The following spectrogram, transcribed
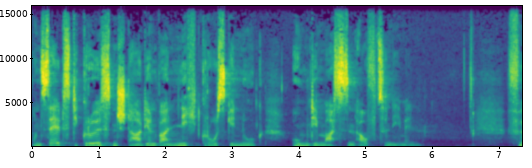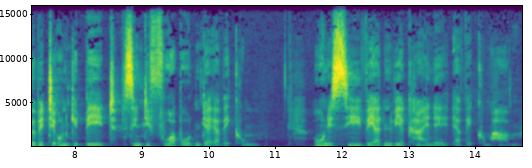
und selbst die größten Stadien waren nicht groß genug, um die Massen aufzunehmen. Fürbitte und Gebet sind die Vorboten der Erweckung. Ohne sie werden wir keine Erweckung haben.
